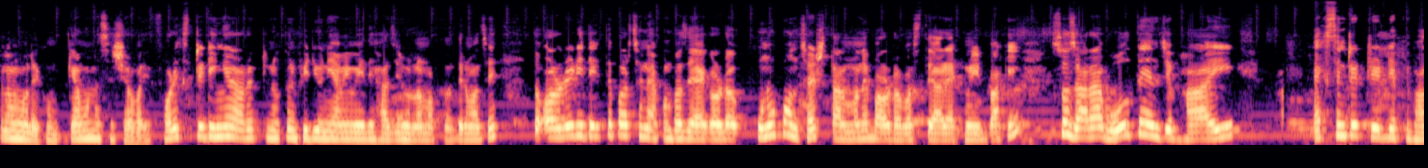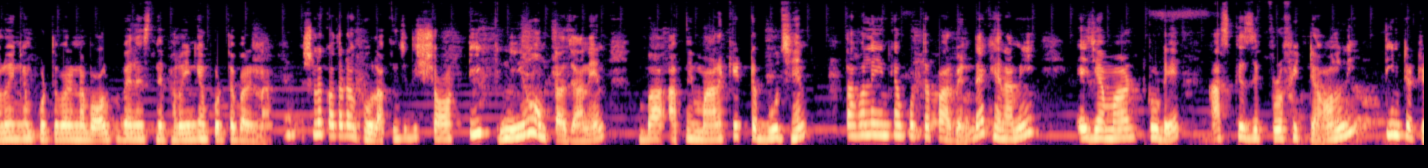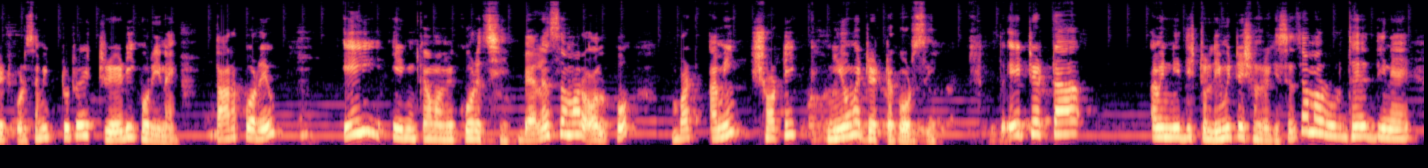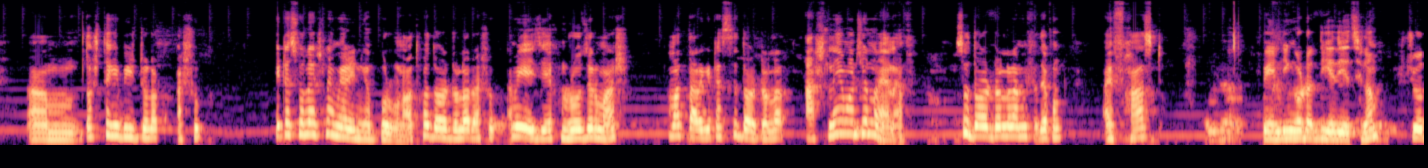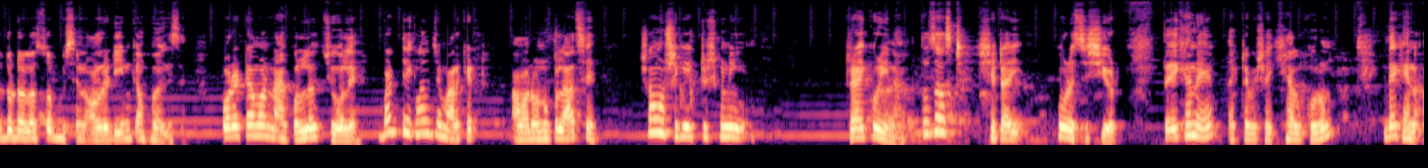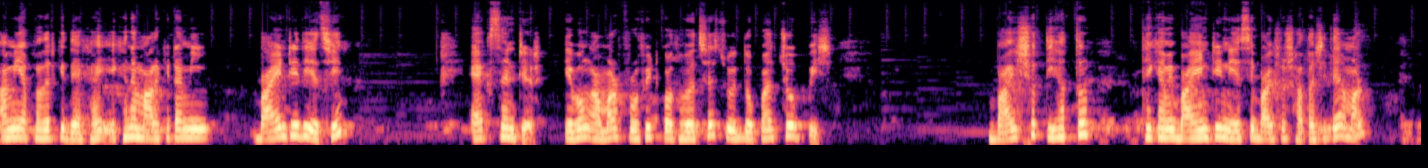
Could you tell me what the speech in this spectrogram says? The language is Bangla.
আসসালামু আলাইকুম। কেমন আছেন সবাই? ফরেক্স ট্রেডিংয়ের আরও একটি নতুন ভিডিও নিয়ে আমি মেয়েদি হাজির হলাম আপনাদের মাঝে। তো অলরেডি দেখতে পাচ্ছেন এখন বাজে এগারোটা উনপঞ্চাশ, তার মানে বারোটা বাজতে আর এক মিনিট বাকি। সো যারা বলতেন যে, ভাই অ্যাক্সেন্টেড ট্রেড নিয়ে আপনি ভালো ইনকাম করতে পারেন না বা অল্প ব্যালেন্স নিয়ে ভালো ইনকাম করতে পারেন না। আসলে কথাটা ভুল। আপনি যদি সঠিক নিয়মটা জানেন বা আপনি মার্কেটটা বুঝেন তাহলে ইনকাম করতে পারবেন। দেখেন আমি এই যে আমার টুডে আজকে যে প্রফিটটা অনলি তিনটা ট্রেড করেছি, আমি টোটালি ট্রেডই করি নাই। তারপরেও এই ইনকাম আমি করেছি। ব্যালেন্স আমার অল্প বাট আমি সঠিক নিয়মে ট্রেডটা করছি। তো এই ট্রেডটা আমি নির্দিষ্ট লিমিটেশন রেখেছি যে আমার ঊর্ধ্বে দিনে দশ থেকে বিশ ডলার আসুক। এটা চলে আসলে আমি আর ইনকাম করব না, অথবা দশ ডলার আসুক। আমি এই যে এখন রোজের মাস আমার টার্গেট আছে দশ ডলার আসলেই আমার জন্য এনাফ সো দশ ডলার আমি যখন আমি ফার্স্ট পেন্ডিং অর্ডার দিয়ে দিয়েছিলাম, চোদ্দ ডলার চব্বিশ সেন্ট অলরেডি ইনকাম হয়ে গেছে। পরেরটা আমার না করলেও চলে। বাট দেখলাম যে মার্কেট আমার অনুকূলে আছে। সমস্যা কি একটু শুনি ট্রাই করি না। তো জাস্ট সেটাই করেছি শিওর তো এখানে একটা বিষয় খেয়াল করুন। দেখেন, আমি আপনাদেরকে দেখাই। এখানে মার্কেট আমি বাইন্টি দিয়েছি এক সেন্টের এবং আমার প্রফিট কত হয়েছে? চোদ্দ পয়েন্ট চব্বিশ। বাইশশো তিয়াত্তর থেকে আমি বাইনটি নিয়ে এসে বাইশশো সাতাশিতে আমার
